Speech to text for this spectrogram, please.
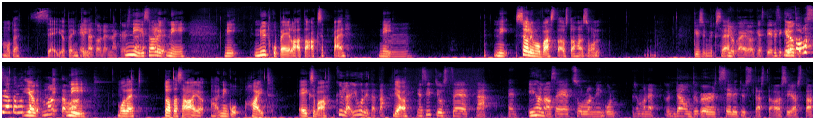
mutta et se ei jotenkin... Epätodennäköistä Niin, se ehkä. oli, niin, niin nyt kun peilaa taaksepäin, niin, hmm. niin se oli mun vastaus tuohon sun kysymykseen. Joka ei oikeasti edes ikinä tullut sieltä, mutta joka- mahtavaa. Niin, mutta et, tota saa jo niin kuin hait, eikö se vaan? Kyllä, juuri tätä. Joo. Ja sitten just se, että et ihanaa se, että sulla on niin kuin semmoinen down to earth selitys tästä asiasta.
